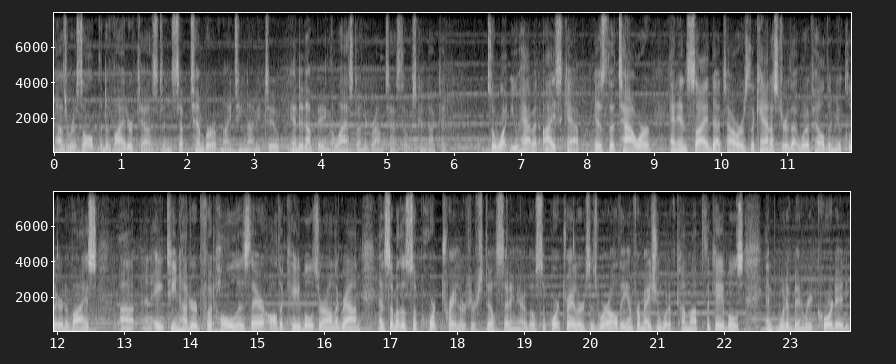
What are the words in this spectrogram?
As a result, the divider test in September of 1992 ended up being the last underground test that was conducted. So what you have at IceCap is the tower, and inside that tower is the canister that would have held the nuclear device. Uh, an 1,800 foot hole is there, all the cables are on the ground, and some of the support trailers are still sitting there. Those support trailers is where all the information would have come up the cables and would have been recorded.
